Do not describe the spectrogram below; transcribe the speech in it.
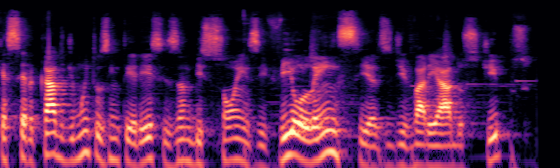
que é cercado de muitos interesses, ambições e violências de variados tipos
